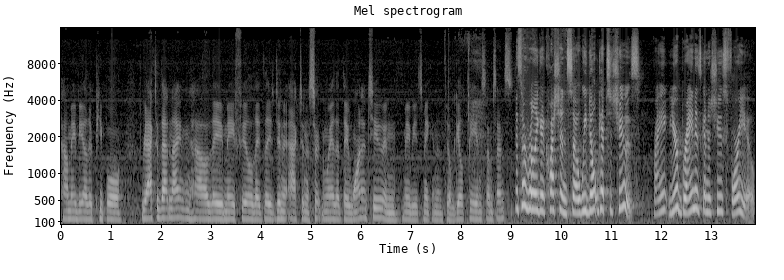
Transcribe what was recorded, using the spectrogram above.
how maybe other people reacted that night and how they may feel that they didn't act in a certain way that they wanted to and maybe it's making them feel guilty in some sense? It's a really good question. So we don't get to choose, right? Your brain is going to choose for you.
